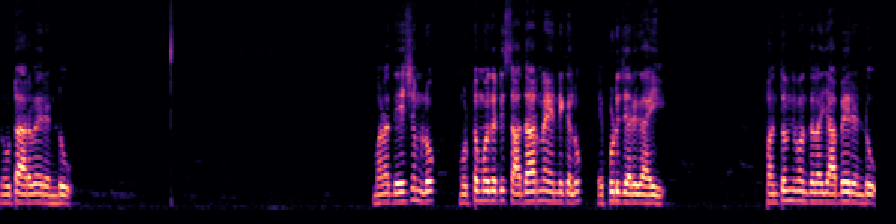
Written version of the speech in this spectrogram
నూట అరవై రెండు. మన దేశంలో మొట్టమొదటి సాధారణ ఎన్నికలు ఎప్పుడు జరిగాయి? పంతొమ్మిది వందల యాభై రెండు.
